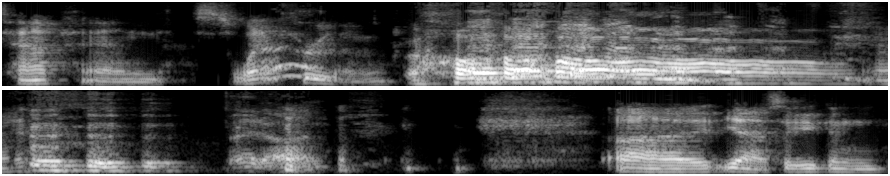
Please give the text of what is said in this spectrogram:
tap and swipe Oh. through them. Oh. Right? right on. Uh, yeah, so you can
